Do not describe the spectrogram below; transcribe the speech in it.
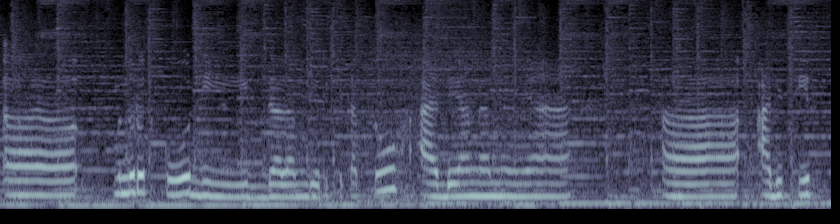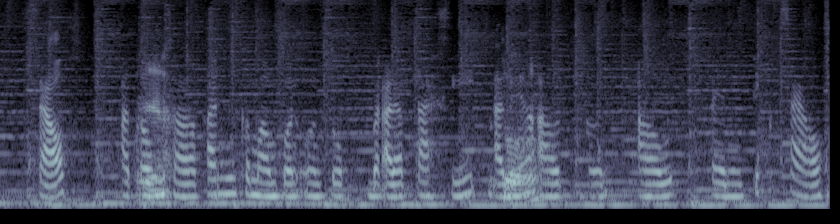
eh, menurutku di dalam diri kita tuh ada yang namanya eh, additive self atau Iya. misalkan kemampuan untuk beradaptasi ada Betul. yang auto- authentic self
